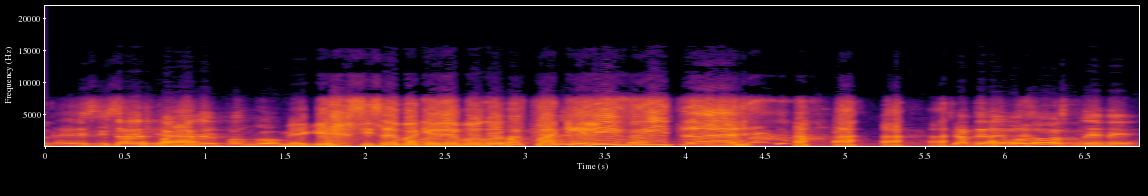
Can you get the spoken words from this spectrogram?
Eh, si sabes para qué me pongo. Me quedo- si sabes para qué me pongo, ¿Para qué ¿para me qué me invitas? invitan? Ya te debo dos, nene.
